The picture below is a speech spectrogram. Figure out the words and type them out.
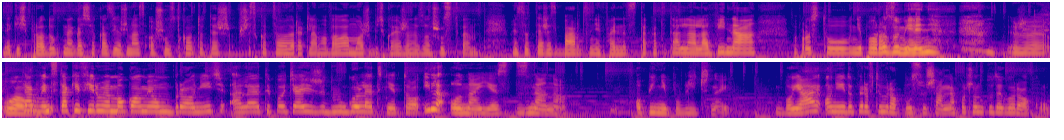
jakiś produkt, nagle się okazuje, że ona jest oszustką, to też wszystko, co reklamowała, może być kojarzone z oszustwem. Więc to też jest bardzo niefajne. To jest taka totalna lawina po prostu nieporozumień, że wow. Tak, więc takie firmy mogą ją bronić, ale ty powiedziałeś, że długoletnie to ile ona jest znana opinii publicznej? Bo ja o niej dopiero w tym roku usłyszałam, na początku tego roku,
